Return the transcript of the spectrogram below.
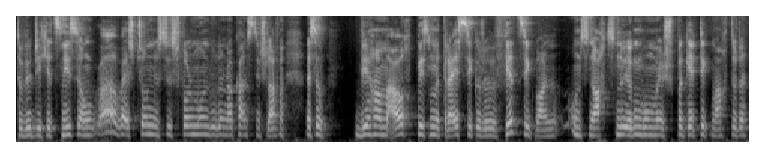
da würde ich jetzt nie sagen, ah, weißt schon, es ist Vollmond oder dann kannst du nicht schlafen. Also wir haben auch, bis wir 30 oder 40 waren, uns nachts nur irgendwo mal Spaghetti gemacht oder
